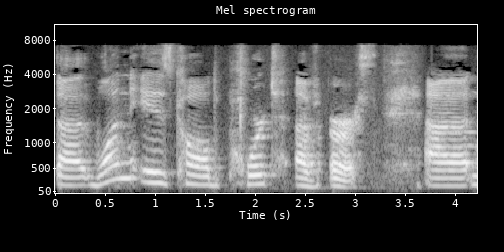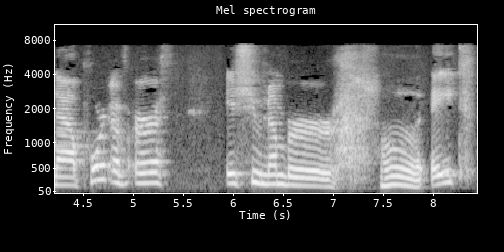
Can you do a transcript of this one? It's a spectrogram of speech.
uh, one is called Port of Earth. Uh, now, Port of Earth issue number uh, eight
